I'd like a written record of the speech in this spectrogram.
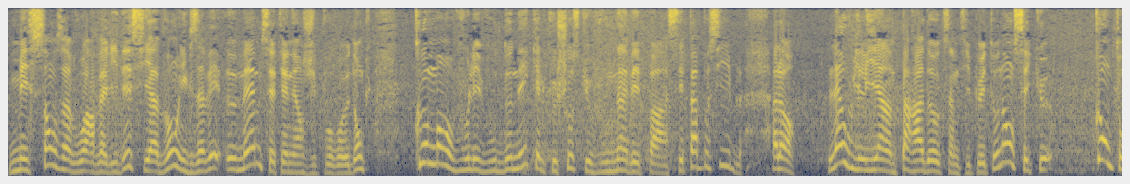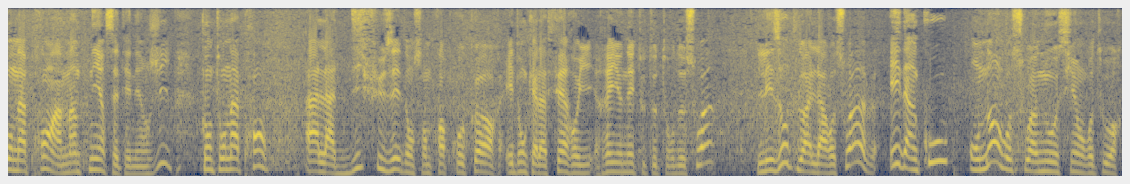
mais sans avoir validé si avant ils avaient eux-mêmes cette énergie pour eux. Donc, comment voulez-vous donner quelque chose que vous n'avez pas? C'est pas possible. Alors, là où il y a un paradoxe un petit peu étonnant, c'est que quand on apprend à maintenir cette énergie, quand on apprend à la diffuser dans son propre corps et donc à la faire rayonner tout autour de soi, les autres la reçoivent et d'un coup, on en reçoit nous aussi en retour.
